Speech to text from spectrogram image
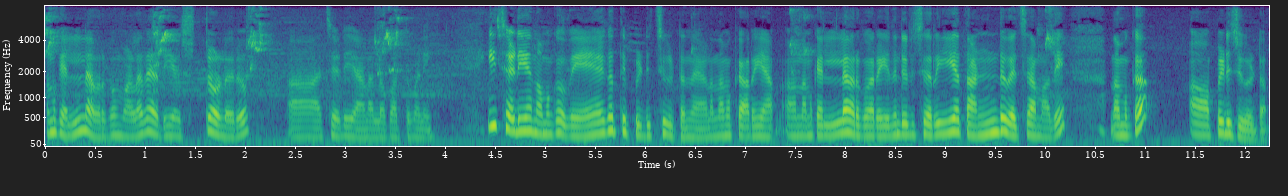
നമുക്ക് എല്ലാവർക്കും വളരെയധികം ഇഷ്ടമുള്ളൊരു ചെടിയാണല്ലോ പത്തുമണി. ഈ ചെടിയെ നമുക്ക് വേഗത്തിൽ പിടിച്ചു കിട്ടുന്നതാണ്. നമുക്കറിയാം നമുക്ക് എല്ലാവർക്കും അറിയാം ഇതിന്റെ ഒരു ചെറിയ തണ്ട് വെച്ചാൽ മതി. നമുക്ക് പിടിച്ചു കിട്ടും.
